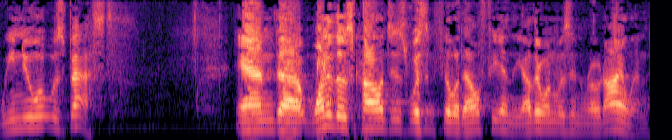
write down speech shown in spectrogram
we knew what was best. And uh, one of those colleges was in Philadelphia, and the other one was in Rhode Island.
